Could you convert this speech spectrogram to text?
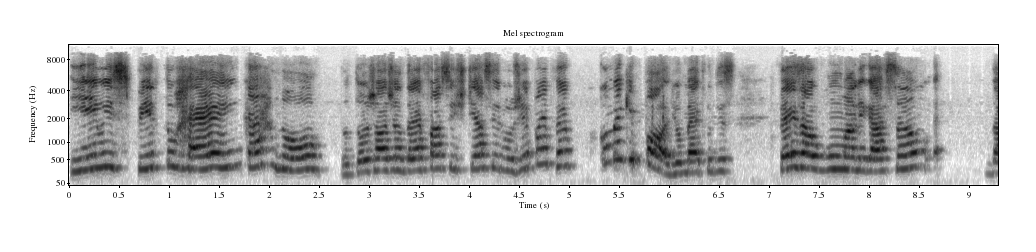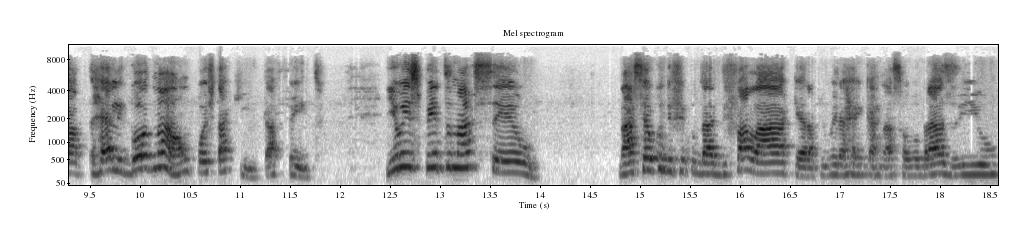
E o espírito reencarnou. O doutor Jorge André foi assistir a cirurgia para ver como é que pode. O médico disse, fez alguma ligação, da, religou? Não, pois está aqui, está feito. E o espírito nasceu. Nasceu com dificuldade de falar, que era a primeira reencarnação no Brasil.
